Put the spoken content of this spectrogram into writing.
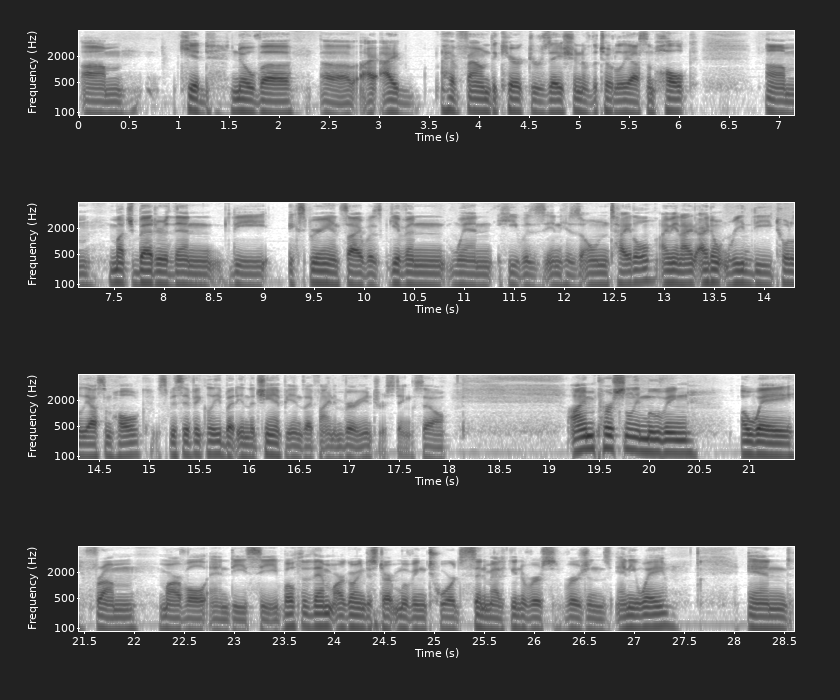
um, Kid Nova. Uh, I, I have found the characterization of the totally awesome Hulk um, much better than the experience I was given when he was in his own title. I mean, I, I don't read the Totally Awesome Hulk specifically, but in the Champions, I find him very interesting. So I'm personally moving away from Marvel and DC. Both of them are going to start moving towards cinematic universe versions anyway. And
